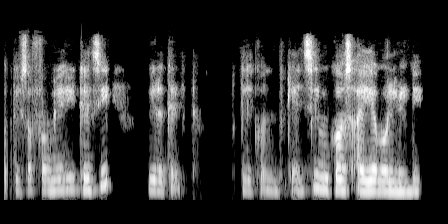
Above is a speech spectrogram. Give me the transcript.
Okay, so from here you can see VeraCrypt. Click on cancel because I have already.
